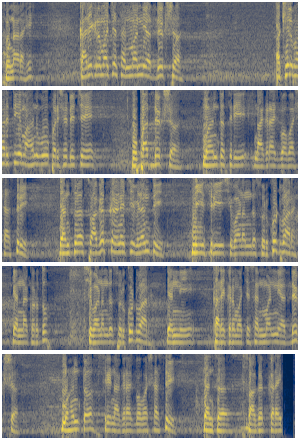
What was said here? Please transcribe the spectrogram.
होणार आहे. कार्यक्रमाचे सन्माननीय अध्यक्ष अखिल भारतीय महानुभव परिषदेचे उपाध्यक्ष महंत श्री नागराज बाबा शास्त्री यांचं स्वागत करण्याची विनंती मी श्री शिवानंद सुरकुटवार यांना करतो. शिवानंद सुरकुटवार यांनी कार्यक्रमाचे सन्माननीय अध्यक्ष महंत श्री नागराज बाबा शास्त्री यांचं स्वागत करायचं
